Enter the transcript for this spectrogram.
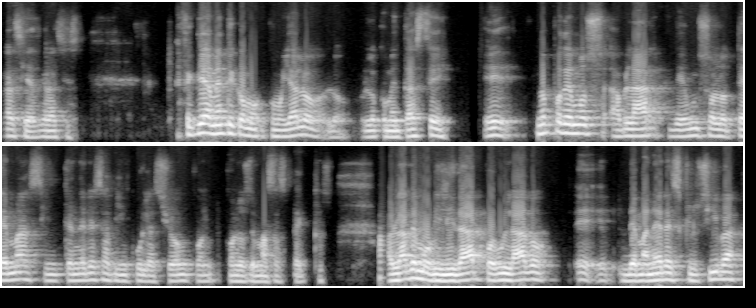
Gracias, gracias. Efectivamente, como, como ya lo, comentaste, eh, no podemos hablar de un solo tema sin tener esa vinculación con, con los demás aspectos. Hablar de movilidad, por un lado, eh, de manera exclusiva,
